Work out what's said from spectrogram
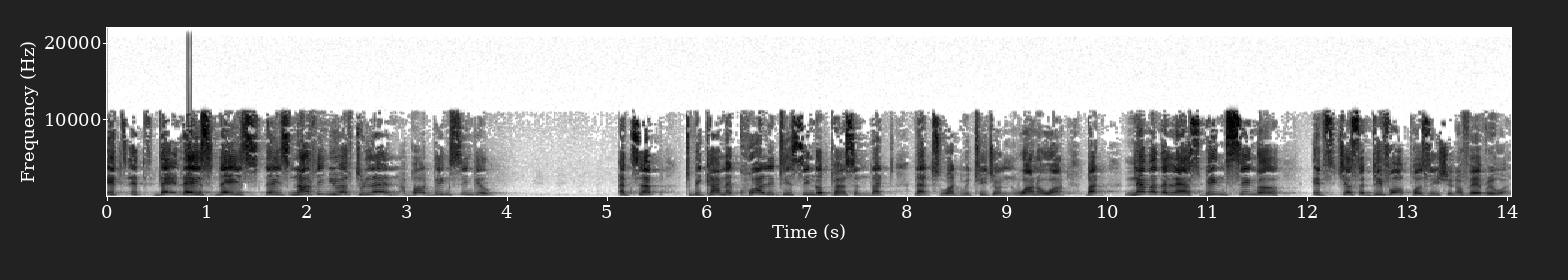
It's, it's, there, there's, there's, there's nothing you have to learn about being single except to become a quality single person. That, that's what we teach on 101. But nevertheless, being single, it's just a default position of everyone.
